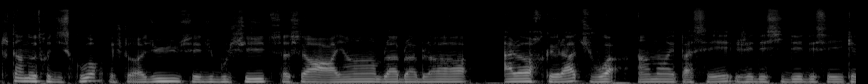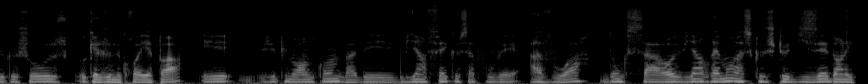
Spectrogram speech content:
tout un autre discours et je t'aurais dit c'est du bullshit, ça sert à rien, blablabla. Bla bla. Alors que là, tu vois, un an est passé, j'ai décidé d'essayer quelque chose auquel je ne croyais pas et j'ai pu me rendre compte bah, des bienfaits que ça pouvait avoir. Donc ça revient vraiment à ce que je te disais dans les,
